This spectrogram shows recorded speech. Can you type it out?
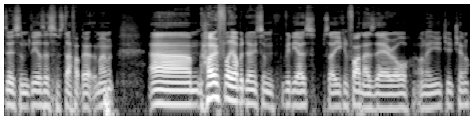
do some deals there's some stuff up there at the moment um, hopefully, I'll be doing some videos, so you can find those there or on our YouTube channel.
